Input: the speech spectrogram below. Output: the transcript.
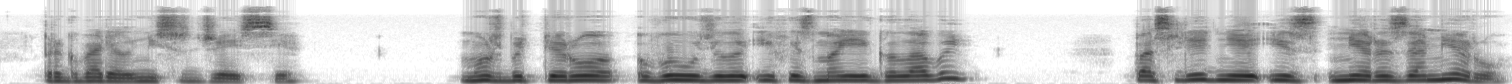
— проговорила миссис Джесси. «Может быть, перо выудило их из моей головы? Последняя из «Меры за меру».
